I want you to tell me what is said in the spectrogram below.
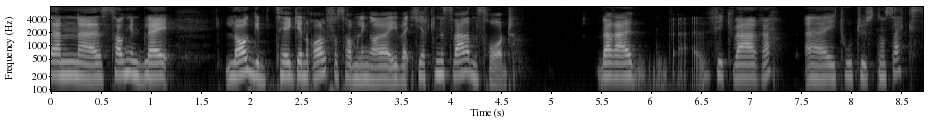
den eh, sangen ble lagd til generalforsamlinga i Kirkenes verdensråd, der jeg eh, fikk være eh, i 2006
